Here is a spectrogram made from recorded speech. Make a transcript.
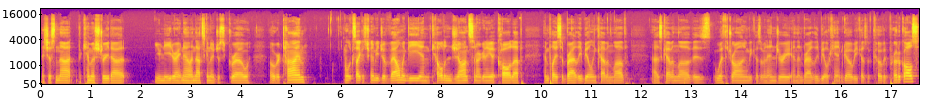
It's just not the chemistry that you need right now, and that's going to just grow over time. It looks like it's going to be JaVale McGee and Keldon Johnson are going to get called up in place of Bradley Beal and Kevin Love, as Kevin Love is withdrawing because of an injury, and then Bradley Beal can't go because of COVID protocols.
